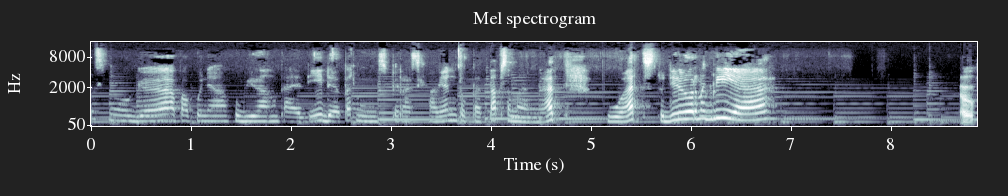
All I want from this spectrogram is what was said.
Semoga apa pun yang aku bilang tadi dapat menginspirasi kalian untuk tetap semangat buat studi di luar negeri ya. Of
